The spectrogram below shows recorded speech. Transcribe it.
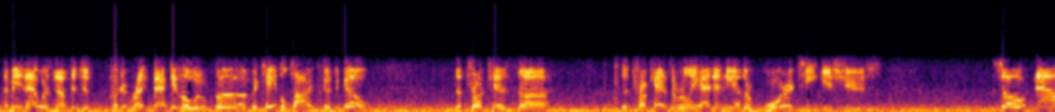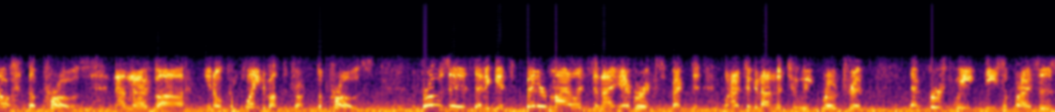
I mean, that was nothing. Just put it right back in the loop of the cable tie. Good to go. The truck has uh, the truck hasn't really had any other warranty issues. So now the pros. Now that I've uh, you know complained about the truck, the pros. Pros is that it gets better mileage than I ever expected. When I took it on the two-week road trip, that first week diesel prices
